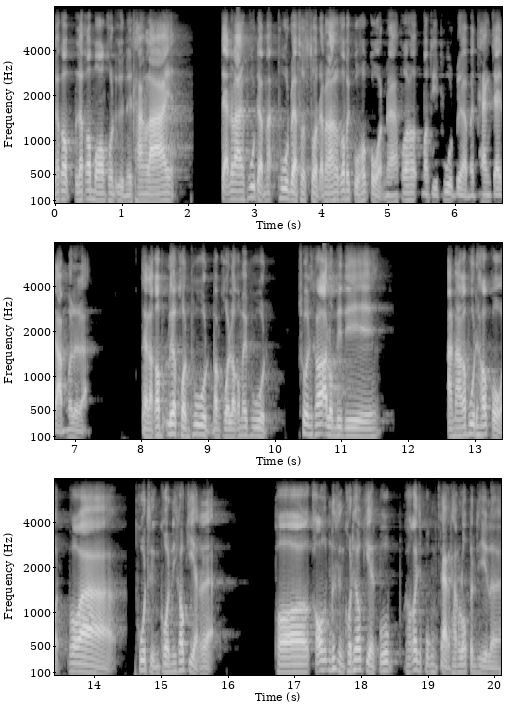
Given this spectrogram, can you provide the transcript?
แล้วก็แล้วก็มองคนอื่นในทางร้าย แต่อาตมาพูดแบบพูดแบบสดๆอาตมาก็ไม่กลัวเขาโกรธนะเพราะบางทีพูดแบบมันแทงใจดำก็เลยแหละแต่เราก็เลือกคนพูดบางคนเราก็ไม่พูดช่วงที่เขาอารมณ์ดีๆอาตมาก็พูดให้เขาโกรธเพราะว่าพูดถึงคนที่เขาเกลียดนั่นแหละ พอเขานึกถึงคนที่เขาเกลียดปุ๊บเขาก็จะปรุงแต่งทางลบทันทีเลย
